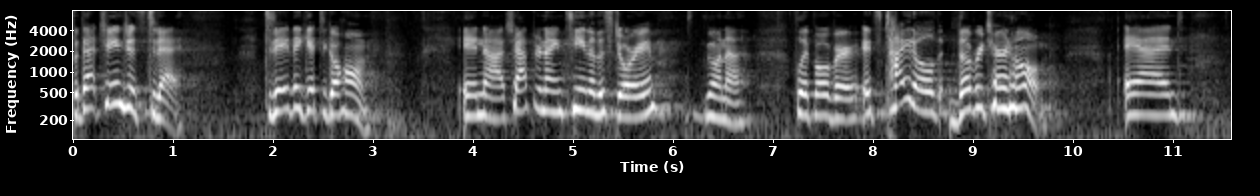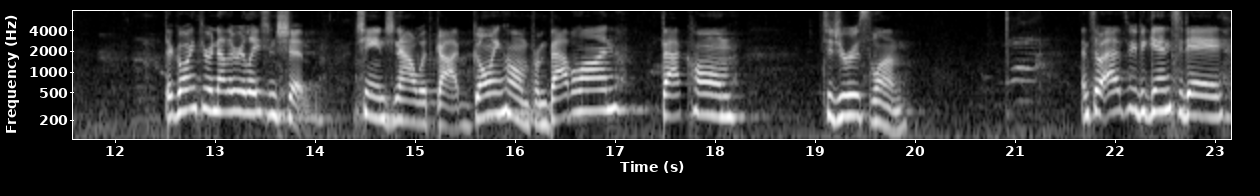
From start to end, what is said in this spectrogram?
But that changes today. Today, they get to go home. In uh, chapter 19 of the story, if you want to flip over, it's titled The Return Home. And they're going through another relationship change now with God, going home from Babylon back home to Jerusalem. And so, as we begin today,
